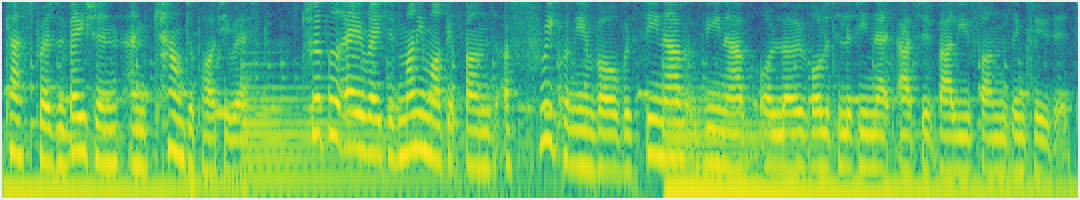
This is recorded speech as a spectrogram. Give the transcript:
cash preservation, and counterparty risk. AAA rated money market funds are frequently involved with CNAV, VNAV, or low volatility net asset value funds included.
